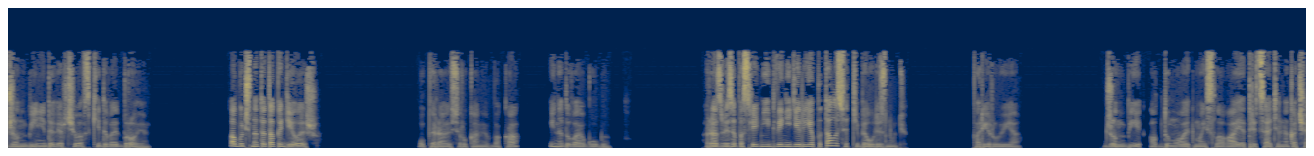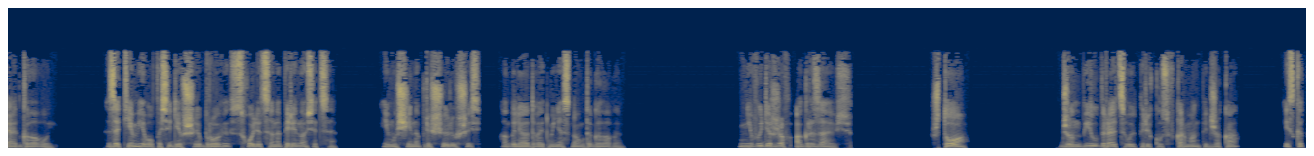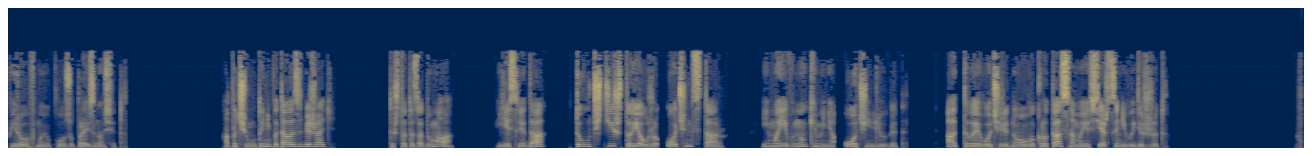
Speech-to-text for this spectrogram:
Джон Би недоверчиво вскидывает брови. «Обычно ты так и делаешь». Упираюсь руками в бока и надуваю губы. «Разве за последние две недели я пыталась от тебя улизнуть?» Парирую я. Джон Би обдумывает мои слова и отрицательно качает головой. Затем его посидевшие брови сходятся на переносице, и мужчина, прищурившись, оглядывает меня с ног до головы. Не выдержав, огрызаюсь. «Что?» Джон Би убирает свой перекус в карман пиджака и, скопировав мою позу, произносит. «А почему ты не пыталась сбежать?» Ты что-то задумала? Если да, то учти, что я уже очень стар, и мои внуки меня очень любят. От твоего очередного выкрутаса мое сердце не выдержит.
